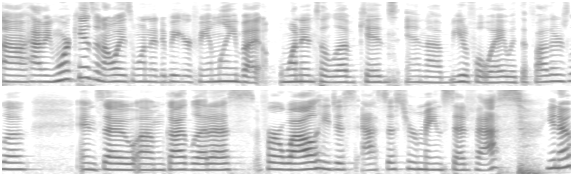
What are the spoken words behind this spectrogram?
uh, having more kids, and always wanted a bigger family, but wanted to love kids in a beautiful way with the Father's love. And so um, God led us for a while. He just asked us to remain steadfast, you know,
